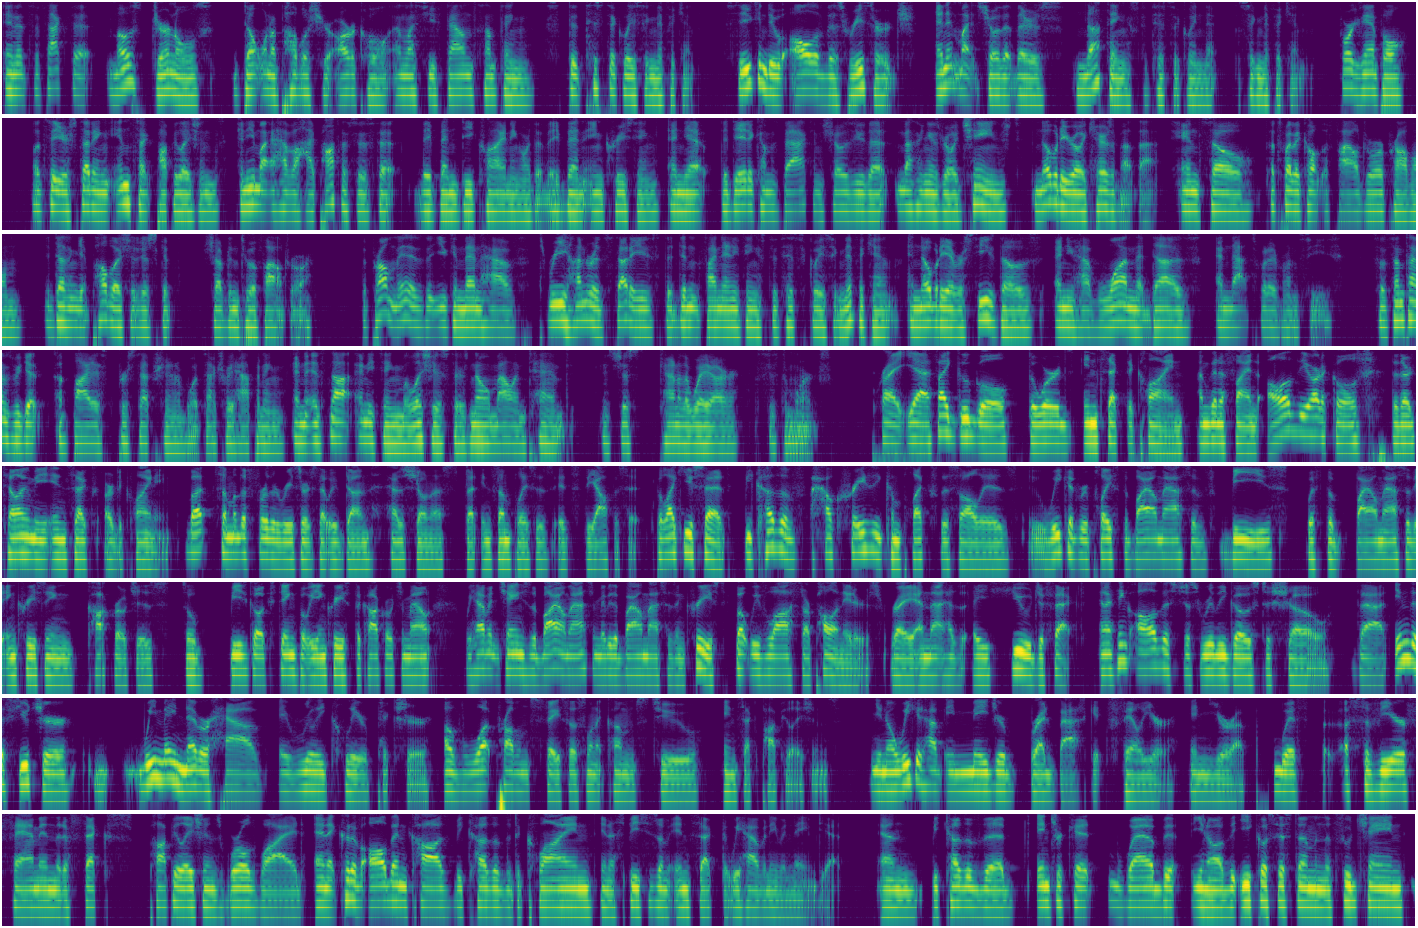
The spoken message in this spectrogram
And it's the fact that most journals don't want to publish your article unless you found something statistically significant. So you can do all of this research and it might show that there's nothing statistically significant. For example, Let's say you're studying insect populations and you might have a hypothesis that they've been declining or that they've been increasing, and yet the data comes back and shows you that nothing has really changed. Nobody really cares about that. And so that's why they call it the file drawer problem. It doesn't get published, it just gets shoved into a file drawer. The problem is that you can then have 300 studies that didn't find anything statistically significant and nobody ever sees those, and you have one that does, and that's what everyone sees. So sometimes we get a biased perception of what's actually happening. And it's not anything malicious. There's no malintent. It's just kind of the way our system works. Right. Yeah. If I Google the words insect decline, I'm going to find all of the articles that are telling me insects are declining. But some of the further research that we've done has shown us that in some places it's the opposite. But like you said, because of how crazy complex this all is, we could replace the biomass of bees with the biomass of increasing cockroaches. So bees go extinct, but we increase the cockroach amount. We haven't changed the biomass, or maybe the biomass has increased, but we've lost our pollinators, right? And that has a huge effect. And I think all of this just really goes to show that in the future, we may never have a really clear picture of what problems face us when it comes to insect populations. You know, we could have a major breadbasket failure in Europe with a severe famine that affects populations worldwide, and it could have all been caused because of the decline in a species of insect that we haven't even named yet. And because of the intricate web, you know, of the ecosystem and the food chain,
